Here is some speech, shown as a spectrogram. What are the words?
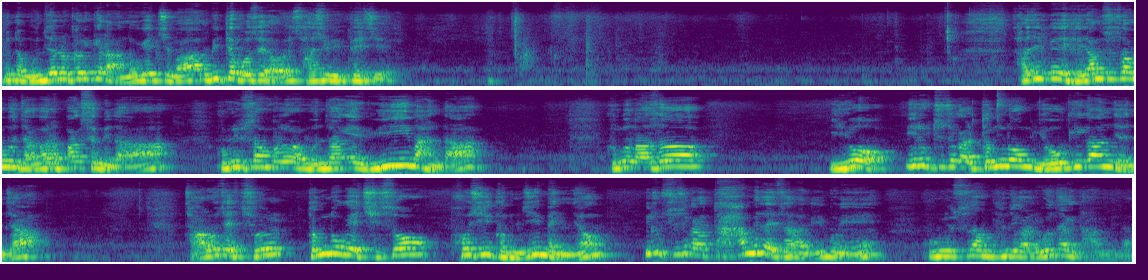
근데 문제를 그렇게는 안 오겠지만 밑에 보세요. 42페이지. 42 해양수산부 장관은 박스입니다. 국립수산부 원장에 위임한다. 그러고 나서 2호 1억 추적할 등록 요기간 연장 자료 제출 등록의 취소 포시 금지 명령 1억 추적할 다 합니다 이 사람 이분이 국립수산부 품질관리 원장이 다 합니다.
